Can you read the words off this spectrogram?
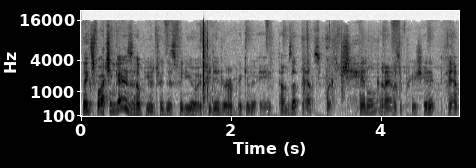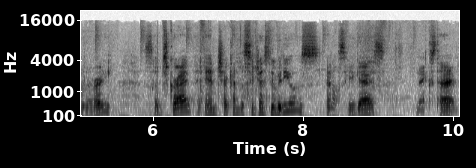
thanks for watching, guys. I hope you enjoyed this video. If you did, remember to give it a thumbs up. It helps support the channel, and I always appreciate it. If you haven't already, subscribe and check out the suggested videos, and I'll see you guys next time.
